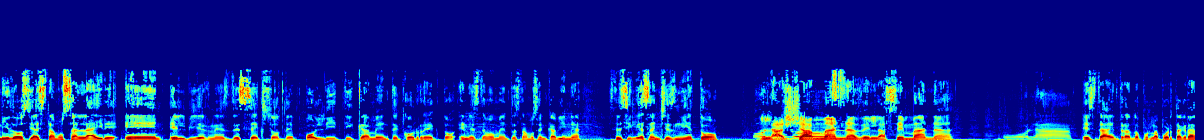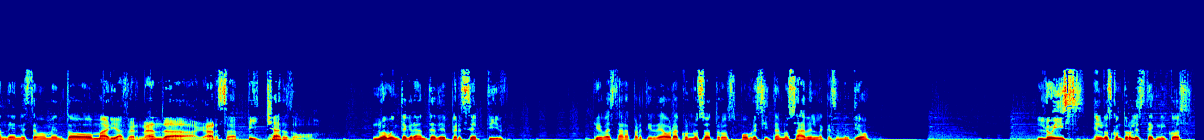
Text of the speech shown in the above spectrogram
Bienvenidos, ya estamos al aire en el viernes de sexo de políticamente correcto. En este momento estamos en cabina Cecilia Sánchez Nieto, la chamana de la semana. Hola. Está entrando por la puerta grande en este momento María Fernanda Garza Pichardo, nuevo integrante de Perceptive, que va a estar a partir de ahora con nosotros. Pobrecita, no saben la que se metió. Luis en los controles técnicos.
